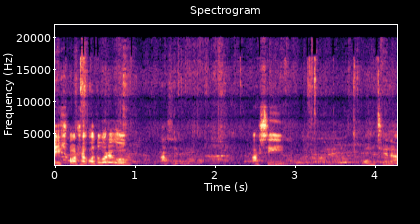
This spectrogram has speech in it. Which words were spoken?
এই শশা কত করে গো? আশি। কমছে না।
